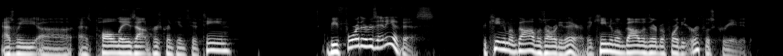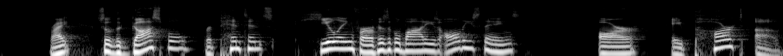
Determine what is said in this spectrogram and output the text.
as we uh, as Paul lays out in 1 Corinthians 15. Before there was any of this, the kingdom of God was already there. The kingdom of God was there before the earth was created. Right? So the gospel, repentance, healing for our physical bodies, all these things are a part of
